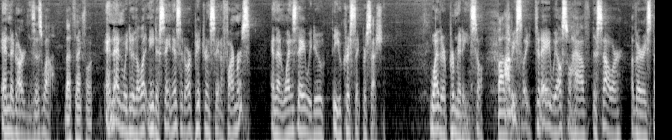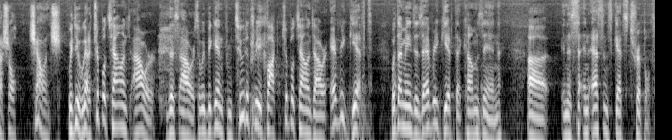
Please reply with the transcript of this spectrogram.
and the gardens as well. That's excellent. And then we do the litany to St. Isidore, patron saint of farmers. And then Wednesday we do the Eucharistic procession, weather permitting. So Father- obviously today we also have this hour a very special challenge. We do. We got a triple challenge hour this hour. So we begin from 2 to 3 o'clock, triple challenge hour. Every gift, what that means is every gift that comes in, uh, in, es- in essence, gets tripled.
